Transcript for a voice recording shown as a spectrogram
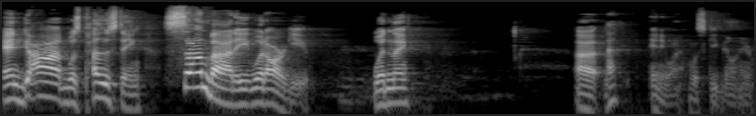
and God was posting, somebody would argue, wouldn't they? Uh, that, anyway, let's keep going here.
